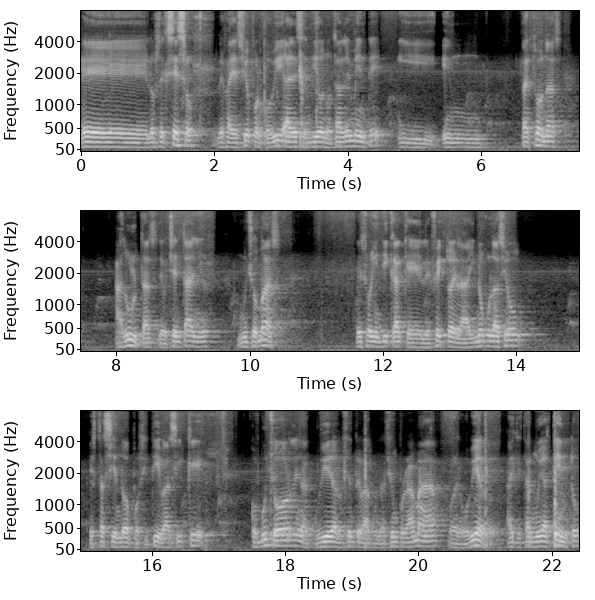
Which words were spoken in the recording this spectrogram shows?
eh, los excesos de fallecidos por COVID han descendido notablemente y en personas adultas de 80 años, mucho más. Eso indica que el efecto de la inoculación está siendo positiva, así que con mucho orden acudir a los centros de vacunación programada por el gobierno. Hay que estar muy atento,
